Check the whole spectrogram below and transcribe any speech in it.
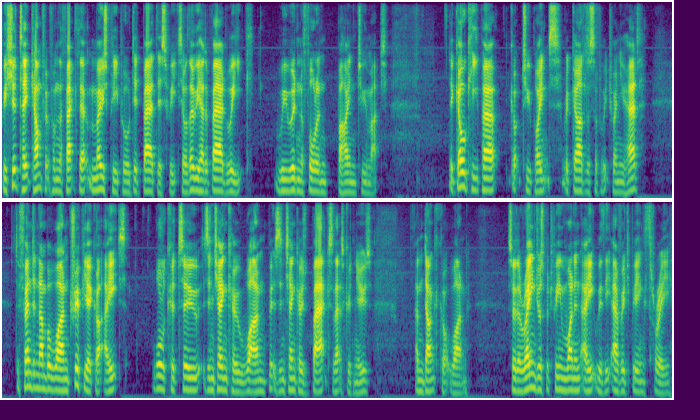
we should take comfort from the fact that most people did bad this week. So although we had a bad week, we wouldn't have fallen behind too much. The goalkeeper got two points, regardless of which one you had. Defender number one, Trippier got eight. Walker two, Zinchenko one, but Zinchenko's back, so that's good news. And Dunk got one. So the range was between one and eight, with the average being three.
